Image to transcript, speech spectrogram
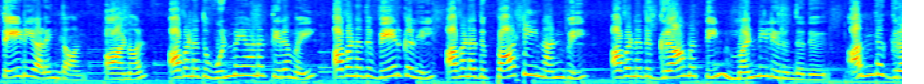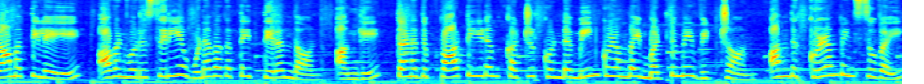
தேடி அலைந்தான். ஆனால் அவனது உண்மையான திறமை அவனது வேர்களில் அவனது பாட்டியின் அன்பில் அவனது கிராமத்தின் மண்ணில் இருந்தது. அந்த கிராமத்திலேயே அவன் ஒரு சிறிய உணவகத்தை திறந்தான். அங்கே தனது பாட்டியிடம் கற்றுக்கொண்ட மீன் குழம்பை மட்டுமே விற்றான். அந்த குழம்பின் சுவை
